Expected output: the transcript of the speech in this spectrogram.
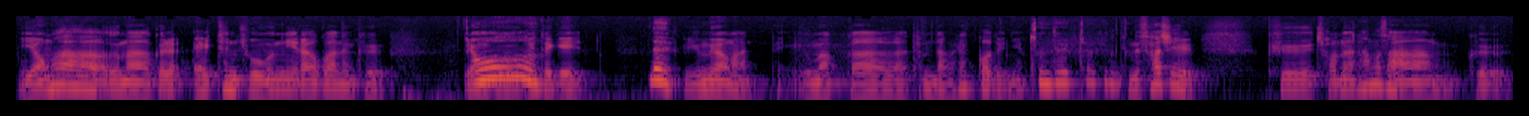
이 영화 음악을 엘튼 존이라고 하는 그 영국의 오. 되게 네. 유명한 네, 음악가가 담당을 했거든요. 전설적인. 근데 사실 그 저는 항상 그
